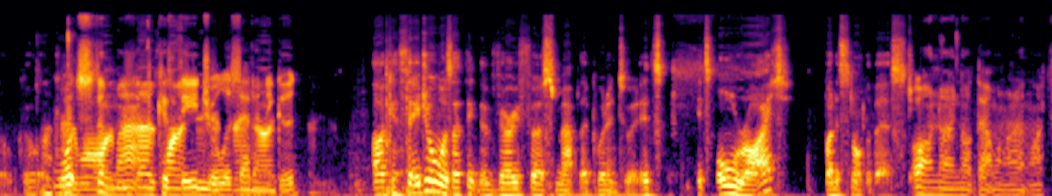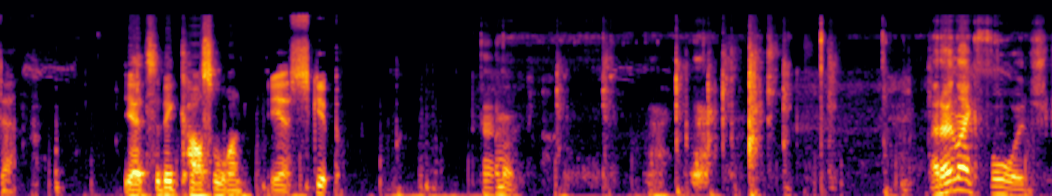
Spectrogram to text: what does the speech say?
Go, go. Okay, What's well, the map? guys wanna do your Cathedral, is that any good? Uh, Cathedral was, I think, the very first map they put into it. It's it's all right, but it's not the best. Oh no, not that one. I don't like that. Yeah, it's the big castle one. Yeah, skip. Come on. I don't like Forge.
